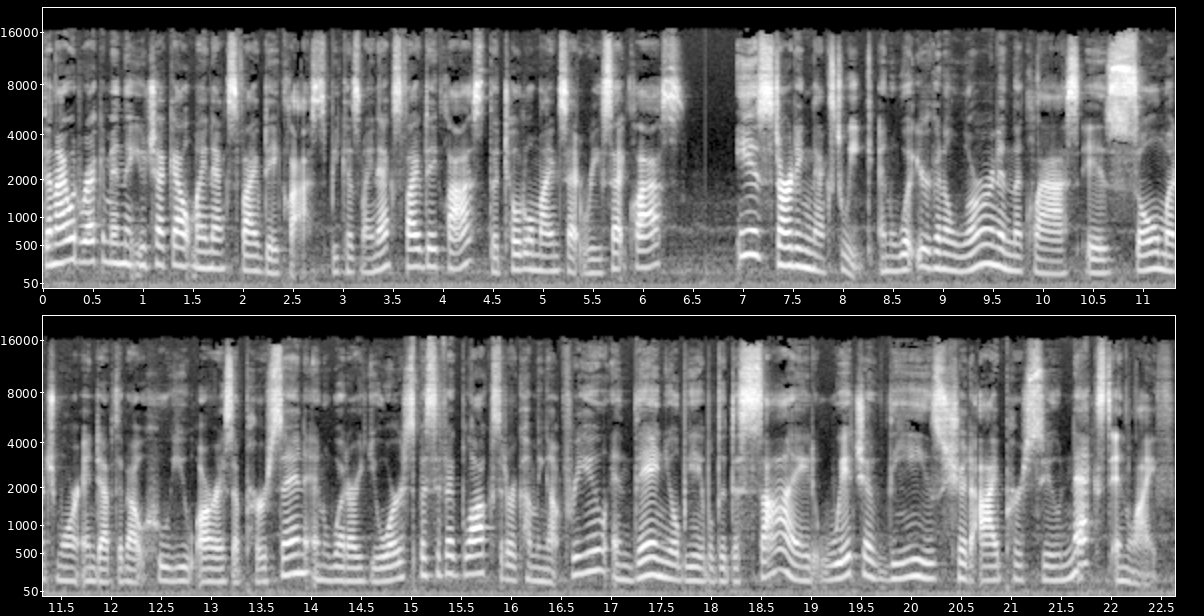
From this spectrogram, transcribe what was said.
then I would recommend that you check out my next five day class because my next five day class, the Total Mindset Reset class, is starting next week. And what you're going to learn in the class is so much more in depth about who you are as a person and what are your specific blocks that are coming up for you. And then you'll be able to decide which of these should I pursue next in life.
